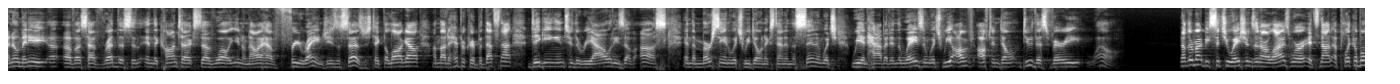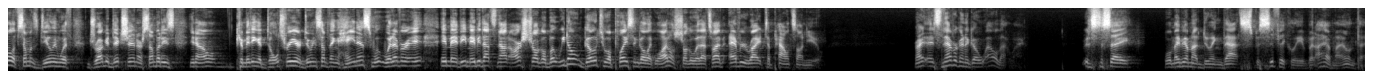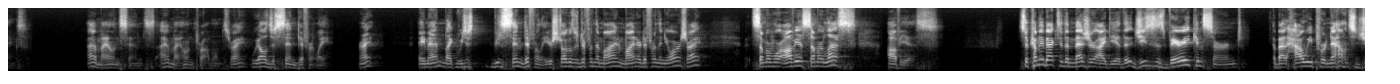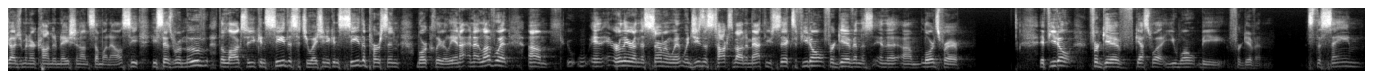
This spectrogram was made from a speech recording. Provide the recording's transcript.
I know many uh, of us have read this in, in, the context of, well, you know, now I have free rein. Jesus says, just take the log out. I'm not a hypocrite. But that's not digging into the realities of us and the mercy in which we don't extend and the sin in which we inhabit and the ways in which we often don't do this very well. Now, there might be situations in our lives where it's not applicable. If someone's dealing with drug addiction or somebody's, you know, committing adultery or doing something heinous, whatever it, it may be, maybe that's not our struggle, but we don't go to a place and go like, well, I don't struggle with that, so I have every right to pounce on you. Right? It's never going to go well that way. It's to say, well, maybe I'm not doing that specifically, but I have my own things. I have my own sins. I have my own problems, right? We all just sin differently, right? Amen. Like we just we just sin differently. Your struggles are different than mine. Mine are different than yours, right? Some are more obvious, some are less obvious. So coming back to the measure idea, that Jesus is very concerned about how we pronounce judgment or condemnation on someone else. He, he says, remove the log so you can see the situation, you can see the person more clearly. And I, and I love what um, in, earlier in the sermon, when, when Jesus talks about in Matthew 6, if you don't forgive in, this, in the um, Lord's Prayer, if you don't forgive, guess what? You won't be forgiven. It's the same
